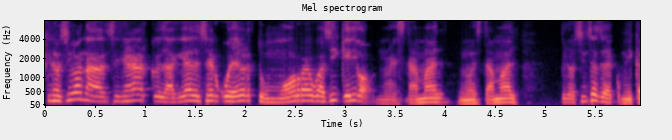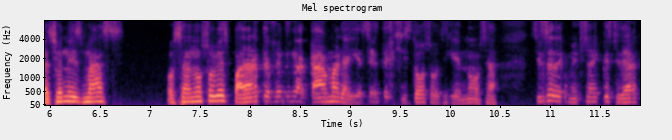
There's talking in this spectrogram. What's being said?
que nos iban a enseñar la guía de ser whatever tumor o algo así, que digo, no está mal, no está mal, pero ciencias de la comunicación es más. O sea, no solo es pararte frente a una cámara y hacerte chistoso, dije, no, o sea, ciencias de comunicación hay que estudiar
